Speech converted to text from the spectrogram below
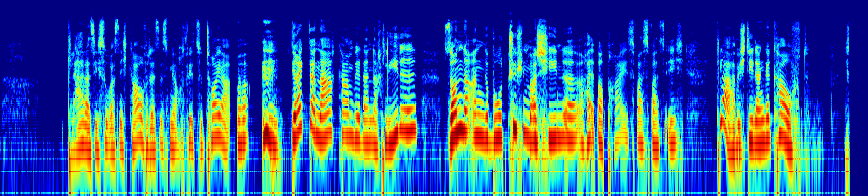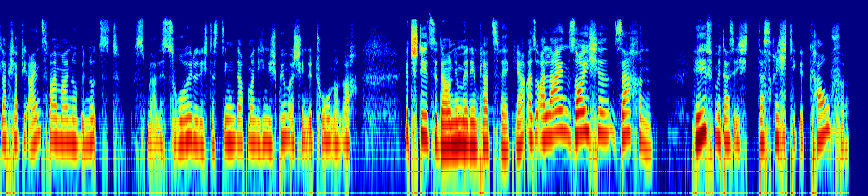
klar, dass ich sowas nicht kaufe, das ist mir auch viel zu teuer. Aber direkt danach kamen wir dann nach Lidl, Sonderangebot, Küchenmaschine, halber Preis, was weiß ich. Klar, habe ich die dann gekauft. Ich glaube, ich habe die ein, zwei Mal nur benutzt. Das ist mir alles zu rödelig. Das Ding darf man nicht in die Spülmaschine tun und ach, Jetzt steht sie da und nimmt mir den Platz weg. Ja? Also allein solche Sachen hilft mir, dass ich das Richtige kaufe.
